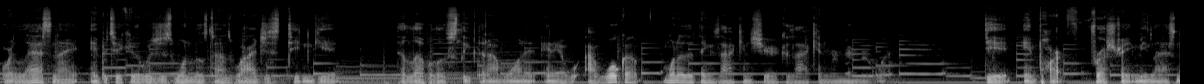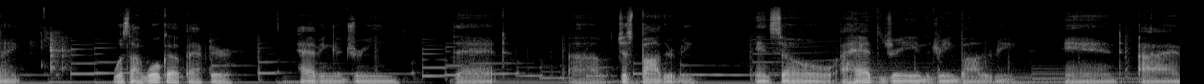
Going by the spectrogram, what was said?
or last night in particular, was just one of those times where I just didn't get the level of sleep that I wanted. And I woke up, one of the things I can share because I can remember what did in part frustrate me last night was I woke up after having a dream that uh, just bothered me. And so I had the dream, the dream bothered me. And I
